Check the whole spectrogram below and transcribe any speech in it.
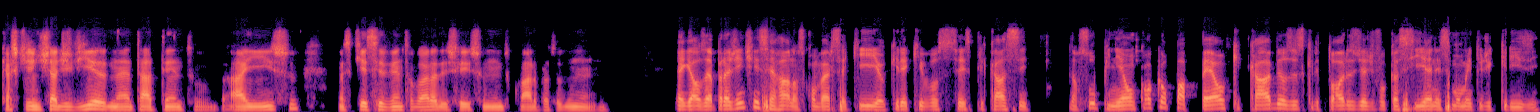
que acho que a gente já devia estar né, tá atento a isso, mas que esse evento agora deixa isso muito claro para todo mundo. Legal, Zé. Para a gente encerrar nossa conversa aqui, eu queria que você explicasse, na sua opinião, qual que é o papel que cabe aos escritórios de advocacia nesse momento de crise.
